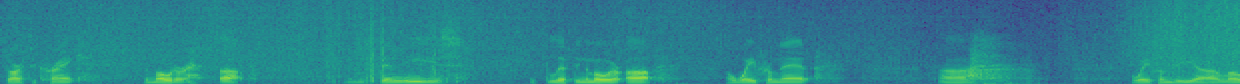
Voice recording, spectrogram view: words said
start to crank the motor up. When you spin these, it's lifting the motor up away from that, uh, away from the uh, low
